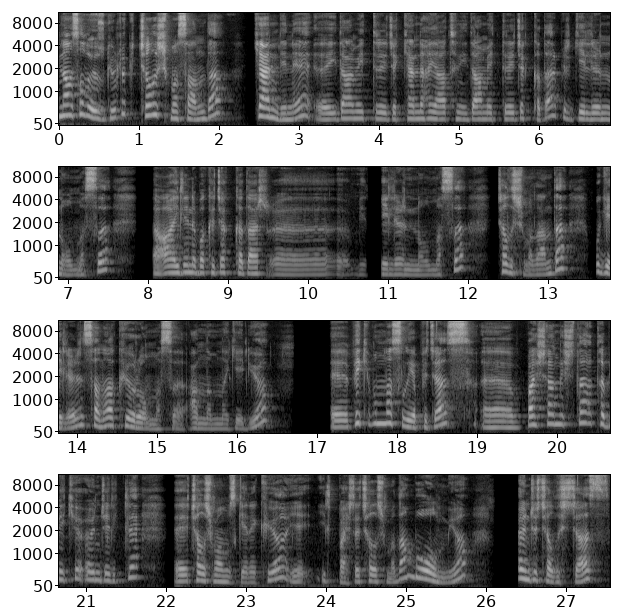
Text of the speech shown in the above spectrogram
finansal özgürlük çalışmasan da kendini e, idame ettirecek, kendi hayatını idame ettirecek kadar bir gelirinin olması, e, ailene bakacak kadar e, bir gelirinin olması, çalışmadan da bu gelirin sana akıyor olması anlamına geliyor. Eee, peki bunu nasıl yapacağız? Eee, başlangıçta tabii ki öncelikle, eee, çalışmamız gerekiyor. Eee, ilk başta çalışmadan bu olmuyor. Önce çalışacağız.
